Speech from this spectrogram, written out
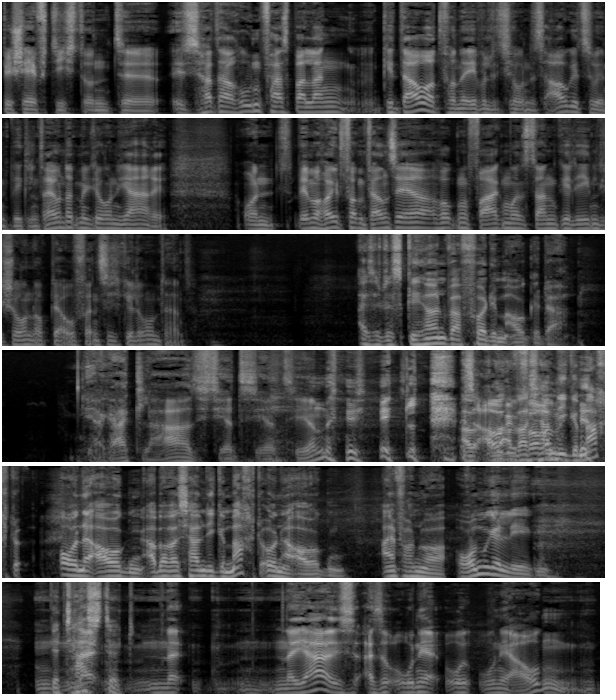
beschäftigt. Und äh, es hat auch unfassbar lang gedauert, von der Evolution das Auge zu entwickeln. 300 Millionen Jahre. Und wenn wir heute vom Fernseher hocken, fragen wir uns dann gelegentlich schon, ob der Aufwand sich gelohnt hat. Also das Gehirn war vor dem Auge da. Ja, ja, klar, das Hirn, das Hirn, das Hirn. Das Aber, aber was haben die gemacht ohne Augen? Aber was haben die gemacht ohne Augen? Einfach nur rumgelegen, getastet. Na, na, na es- also ohne, oh- ohne Augen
